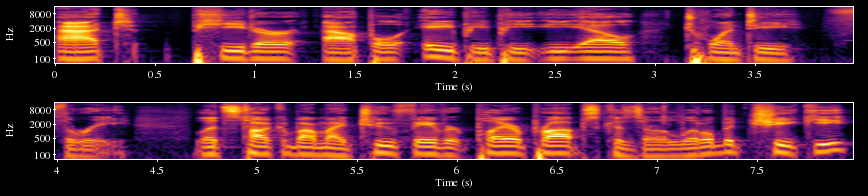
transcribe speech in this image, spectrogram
at Peter Appel, A P P E L 23. Let's talk about my two favorite player props because they're a little bit cheeky.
